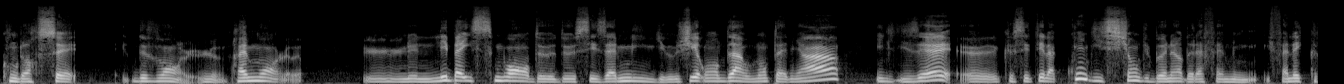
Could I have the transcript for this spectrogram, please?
Condorcet, devant le, vraiment l'ébahissement de, de, ses amis girondins ou montagnards, il disait euh, que c'était la condition du bonheur de la famille. Il fallait que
